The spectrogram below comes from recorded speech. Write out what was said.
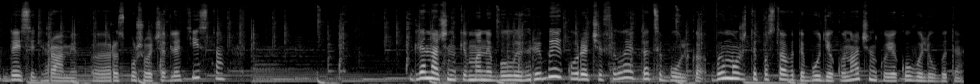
10 грамів е, розпушувача для тіста. Для начинки в мене були гриби, куряче філе та цибулька. Ви можете поставити будь-яку начинку, яку ви любите.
